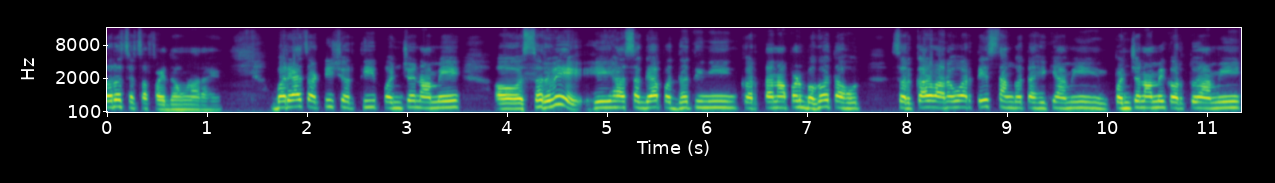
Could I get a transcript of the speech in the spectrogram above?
तरच याचा फायदा होणार आहे. बऱ्याच अटी शर्ती पंचनामे सर्वे हे ह्या सगळ्या पद्धतीने करताना आपण बघत आहोत. सरकार वारंवार तेच सांगत आहे की आम्ही पंचनामे करतोय आम्ही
